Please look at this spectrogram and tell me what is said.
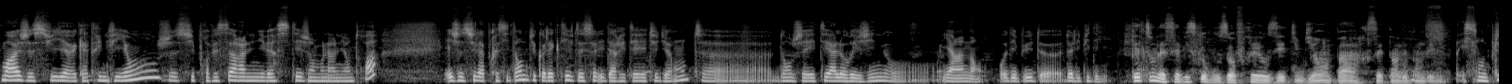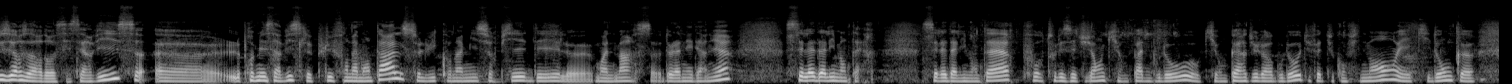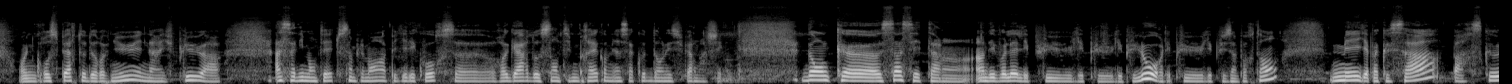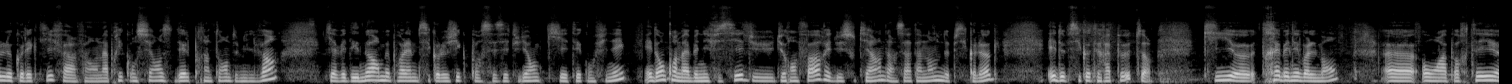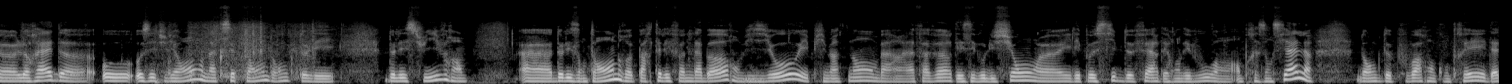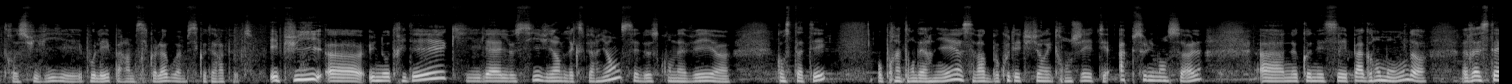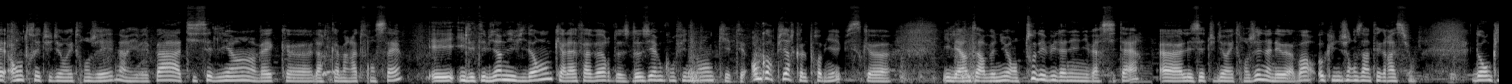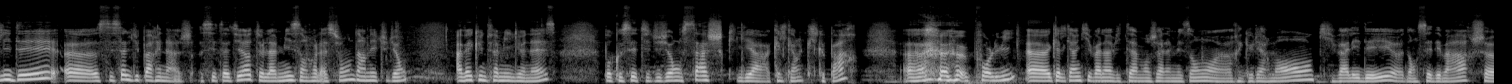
Moi, je suis euh, Catherine Fillon, je suis professeure à l'université Jean Moulin Lyon 3 et je suis la présidente du collectif de solidarité étudiante euh, dont j'ai été à l'origine il y a un an, au début de, de l'épidémie. Quels sont les services que vous offrez aux étudiants par ces temps de pandémie Ils sont de plusieurs ordres, ces services. Euh, le premier service, le plus fondamental, celui qu'on a mis sur pied dès le mois de mars de l'année dernière, c'est l'aide alimentaire. C'est l'aide alimentaire pour tous les étudiants qui n'ont pas de boulot ou qui ont perdu leur boulot du fait du confinement et qui donc euh, ont une grosse perte de revenus et n'arrivent plus à, à s'alimenter, tout simplement, à payer les euh, regarde au centime près combien ça coûte dans les supermarchés. Donc euh, ça c'est un, des volets les plus les plus les plus lourds, les plus les plus importants. Mais il n'y a pas que ça parce que le collectif, enfin on a pris conscience dès le printemps 2020 qu'il y avait d'énormes problèmes psychologiques pour ces étudiants qui étaient confinés et donc on a bénéficié du, renfort et du soutien d'un certain nombre de psychologues et de psychothérapeutes qui euh, très bénévolement ont apporté leur aide aux étudiants en acceptant donc de les de les suivre, euh, de les entendre par téléphone d'abord, en visio, et puis maintenant, ben, à la faveur des évolutions, euh, il est possible de faire des rendez-vous en, en, présentiel, donc de pouvoir rencontrer et d'être suivi et épaulé par un psychologue ou un psychothérapeute. Et puis, euh, une autre idée qui, elle aussi, vient de l'expérience et de ce qu'on avait constaté au printemps dernier, à savoir que beaucoup d'étudiants étrangers étaient absolument seuls, ne connaissaient pas grand monde, restaient entre étudiants étrangers, n'arrivaient pas à tisser de liens avec leurs camarades français Et il était bien évident qu'à la faveur de ce deuxième confinement, qui était encore pire que le premier, puisqu'il est intervenu en tout début d'année universitaire, euh, les étudiants étrangers n'allaient avoir aucune chance d'intégration. Donc l'idée, euh, c'est celle du parrainage, c'est-à-dire de la mise en relation d'un étudiant avec une famille lyonnaise, pour que cet étudiant sache qu'il y a quelqu'un quelque part euh, pour lui, euh, quelqu'un qui va l'inviter à manger à la maison euh, régulièrement, qui va l'aider euh, dans ses démarches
